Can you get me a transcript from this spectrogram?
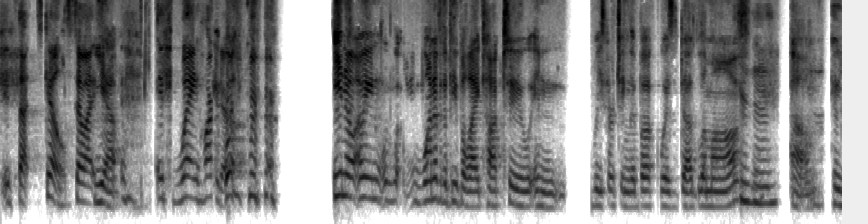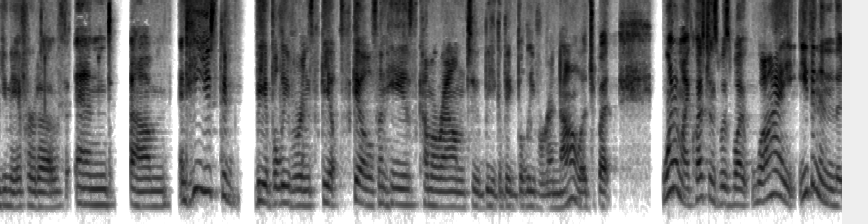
it's that skill. So I, yeah. it's way harder. Well, you know i mean one of the people i talked to in researching the book was Doug Lemov, mm-hmm. um, who you may have heard of, and um, and he used to be a believer in skill, skills, and he has come around to being a big believer in knowledge. But one of my questions was why, why even in the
